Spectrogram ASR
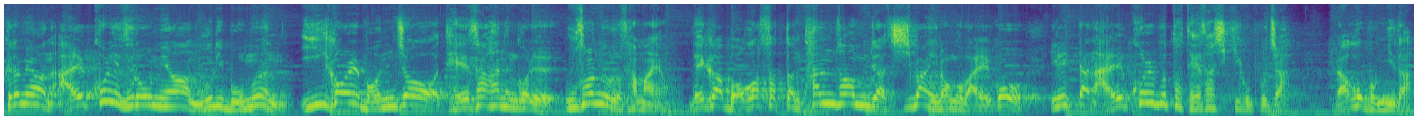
그러면 알코올이 들어오면 우리 몸은 이걸 먼저 대사하는 걸 우선으로 삼아요. 내가 먹었었던 탄수화물이나 지방 이런 거 말고 일단 알코올부터 대사시키고 보자. 라고 봅니다.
